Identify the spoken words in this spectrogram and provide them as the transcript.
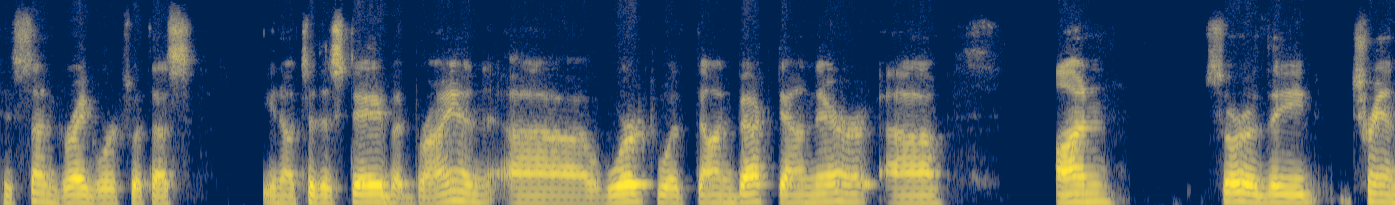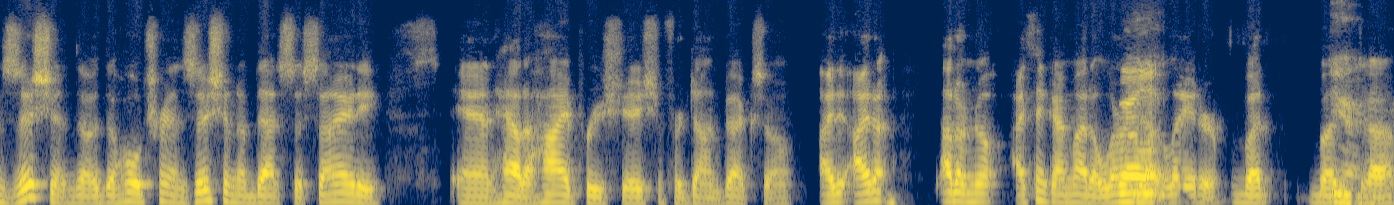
his son Greg works with us, you know, to this day. But Brian uh, worked with Don Beck down there uh, on sort of the transition, the the whole transition of that society, and had a high appreciation for Don Beck. So I I don't. I don't know. I think I might have learned well, that later, but but yeah. Uh,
